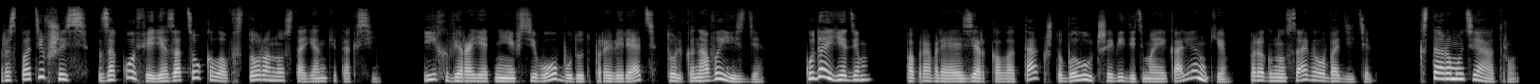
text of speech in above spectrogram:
Расплатившись за кофе, я зацокала в сторону стоянки такси. Их, вероятнее всего, будут проверять только на выезде. «Куда едем?» Поправляя зеркало так, чтобы лучше видеть мои коленки, прогнусавил водитель. «К старому театру».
